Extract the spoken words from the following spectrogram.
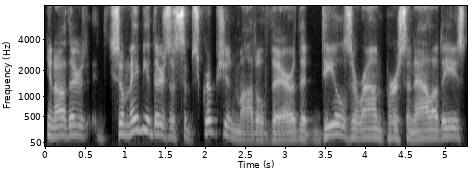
you know, there's so maybe there's a subscription model there that deals around personalities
